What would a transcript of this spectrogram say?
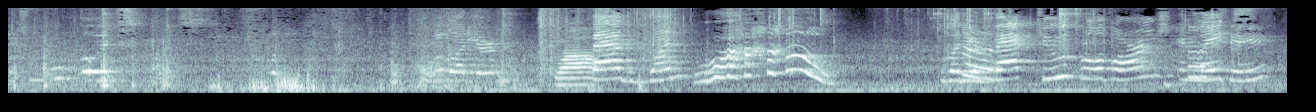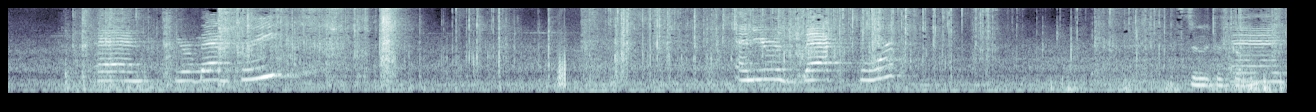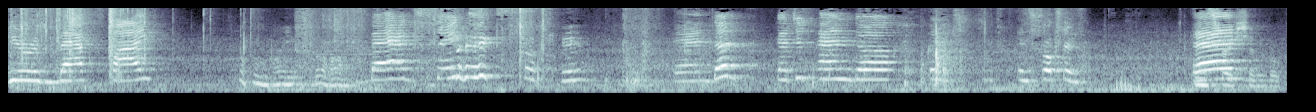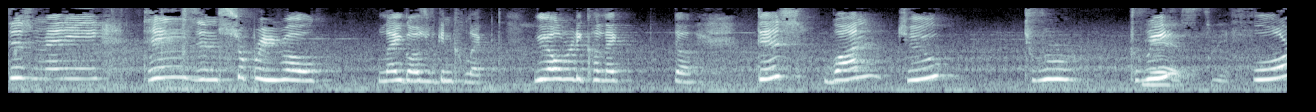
Let's move. Oh, it's. it's we got here Wow. bag one. Wow. We got your bag two, full of arms and legs. Okay. And your bag three. And here is bag four. Still it is coming. And here is bag five. Oh my god. Bag six. Six, Okay. And then that's it. And uh, instruction. Instruction and book. this many things in superhero Legos we can collect. We already collect the this one, two, two, three, Yes, three. four,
